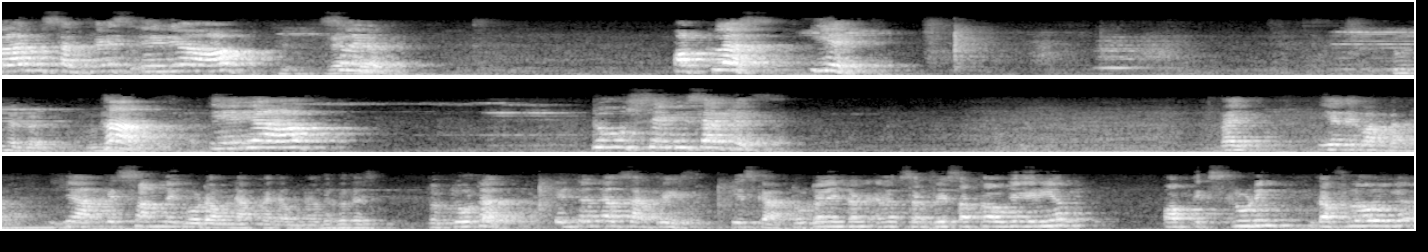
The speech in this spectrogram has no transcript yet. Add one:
curve surface area of cylinder और प्लस ये टू सर्कल हाँ area of two semi circles भाई ये देखो आपका ये आपके सामने गोडाउन है आपका डाउन है। देखो this. तो टोटल इंटरनल सरफेस इसका टोटल इंटरनल सरफेस आपका हो गया area of excluding the floor हो गया।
